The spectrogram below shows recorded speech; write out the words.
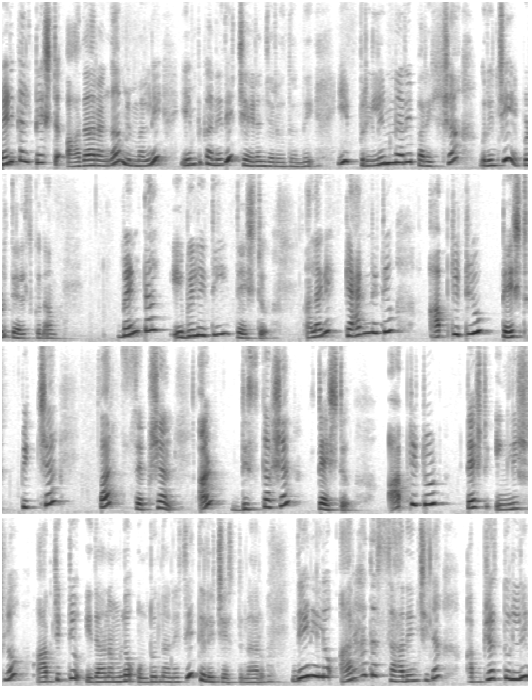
మెడికల్ టెస్ట్ ఆధారంగా మిమ్మల్ని ఎంపిక అనేది చేయడం జరుగుతుంది. ఈ ప్రిలిమినరీ పరీక్ష గురించి ఇప్పుడు తెలుసుకుందాం. మెంటల్ ఎబిలిటీ టెస్ట్ అలాగే cognitive aptitude test picture perception and discussion test. Aptitude test ఇంగ్లీష్లో ఆబ్జెక్టివ్ విధానంలో ఉంటుందనేసి తెలియజేస్తున్నారు. దీనిలో అర్హత సాధించిన అభ్యర్థుల్ని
